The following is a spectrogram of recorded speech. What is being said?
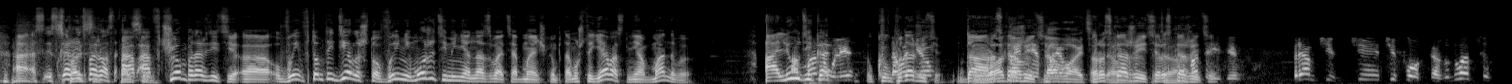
А, скажите, Спасибо, пожалуйста, а- а, спасибо. в чем, подождите, а, вы в том-то и дело, что вы не можете меня назвать обманщиком, потому что я вас не обманываю. А люди как... Обманули. К- Давайте Подождите. я Да, Вот, расскажите. давайте, расскажите, давайте, да. расскажите. Смотрите, прям чи- чи- число скажу, 26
